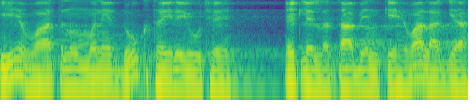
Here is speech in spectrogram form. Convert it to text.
એ વાતનું મને દુઃખ થઈ રહ્યું છે. એટલે લતાબેન કહેવા લાગ્યા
